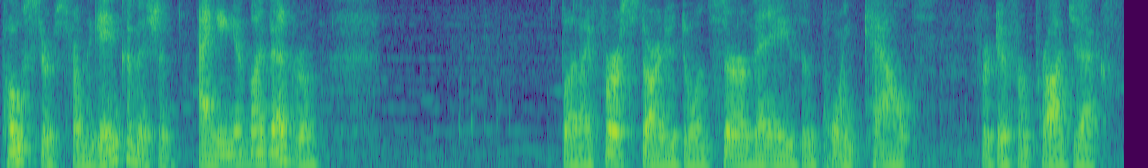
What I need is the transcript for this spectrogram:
posters from the Game Commission hanging in my bedroom. But I first started doing surveys and point counts for different projects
